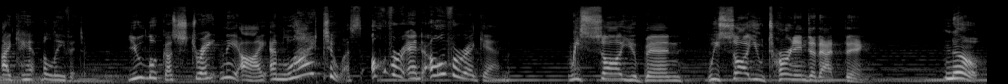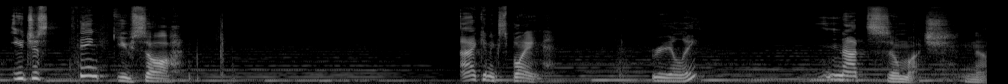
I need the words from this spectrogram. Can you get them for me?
I can't believe it. You look us straight in the eye and lie to us over and over again. We saw you, Ben. We saw you turn into that thing. No, you just think you saw. I can explain. Really? Not so much, no.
